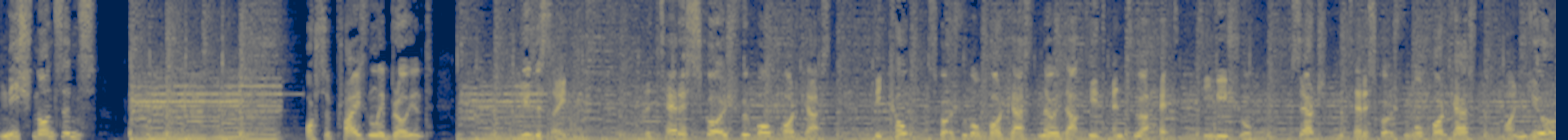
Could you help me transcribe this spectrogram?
niche nonsense, or surprisingly brilliant. You decide. The Terrace Scottish Football Podcast, the cult Scottish football podcast now adapted into a hit TV show. Search the Terrace Scottish Football Podcast on your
